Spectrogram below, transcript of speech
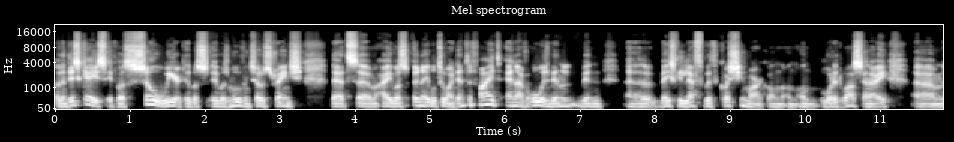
But in this case, it was so weird. It was it was moving so strange that um, I was unable to identify it, and I've always been been uh, basically left with a question mark on on, on what it was. And I um,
